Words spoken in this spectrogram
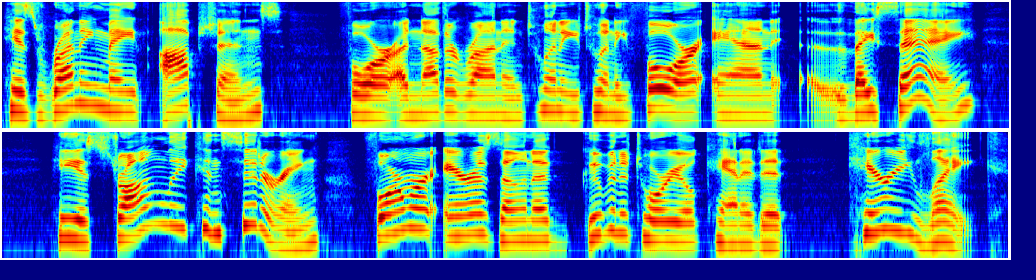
his running mate options for another run in 2024. And they say he is strongly considering former Arizona gubernatorial candidate Kari Lake.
